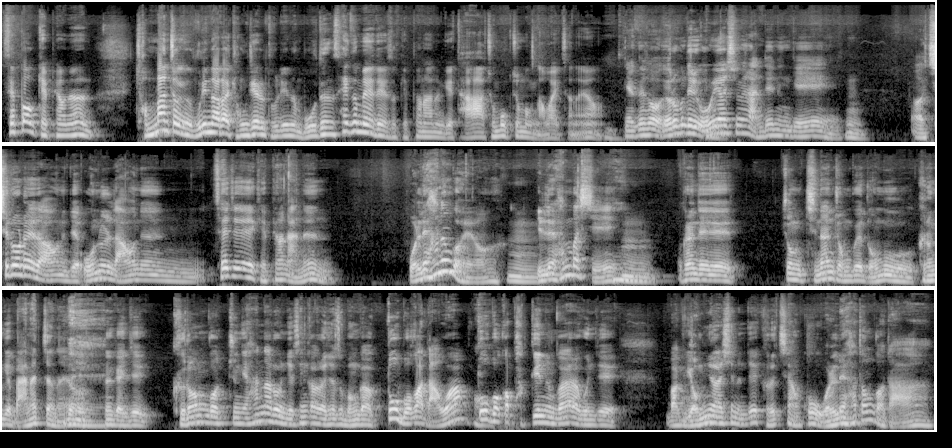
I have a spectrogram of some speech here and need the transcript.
세법 개편은 전반적인 우리나라 경제를 돌리는 모든 세금에 대해서 개편하는 게 다 조목조목 나와 있잖아요. 예, 그래서 여러분들이 오해하시면 안 되는 게, 음. 어, 7월에 나오는, 이제 오늘 나오는 세제 개편안은 원래 하는 거예요. 음. 1년에 한 번씩. 음. 그런데 이제 좀 지난 정부에 너무 그런 게 많았잖아요. 네. 그러니까 이제 그런 것 중에 하나로 이제 생각을 하셔서 뭔가 또 뭐가 나와? 또 어. 뭐가 바뀌는 거야? 라고 이제 막 염려하시는데 그렇지 않고 원래 하던 거다.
